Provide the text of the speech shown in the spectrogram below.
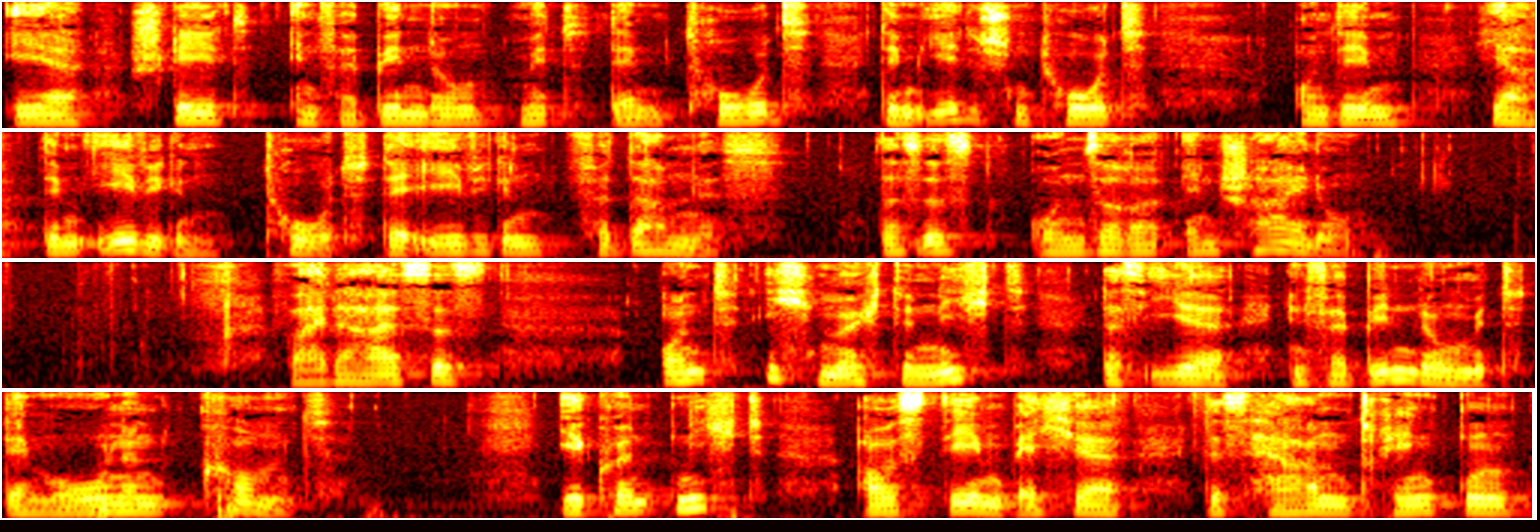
Er steht in Verbindung mit dem Tod, dem irdischen Tod und dem, ja, dem ewigen Tod, der ewigen Verdammnis. Das ist unsere Entscheidung. Weiter heißt es, und ich möchte nicht, dass ihr in Verbindung mit Dämonen kommt. Ihr könnt nicht aus dem Becher des Herrn trinken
